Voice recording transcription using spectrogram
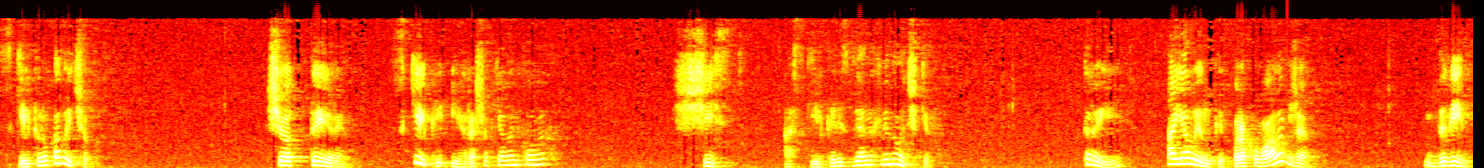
Скільки рукавичок? Чотири. Скільки іграшок ялинкових? Шість. А скільки різдвяних віночків? Три. А ялинки порахували вже? Дві.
